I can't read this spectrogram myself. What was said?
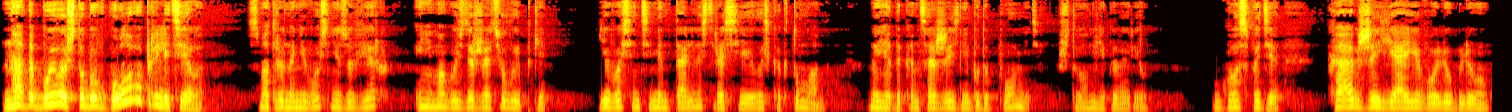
Надо было, чтобы в голову прилетело. Смотрю на него снизу вверх и не могу сдержать улыбки. Его сентиментальность рассеялась, как туман. Но я до конца жизни буду помнить, что он мне говорил. Господи, как же я его люблю!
